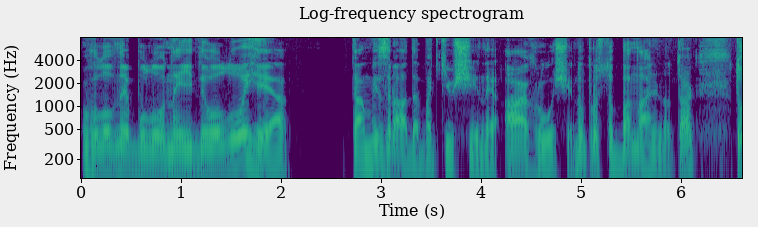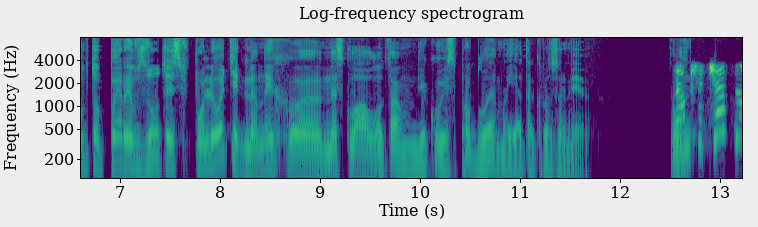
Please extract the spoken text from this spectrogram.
головне було не ідеологія. Там і зрада батьківщини, а гроші. Ну просто банально, так? Тобто, перевзутись в польоті для них е, не склало там якоїсь проблеми, я так розумію. Ну, якщо чесно,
